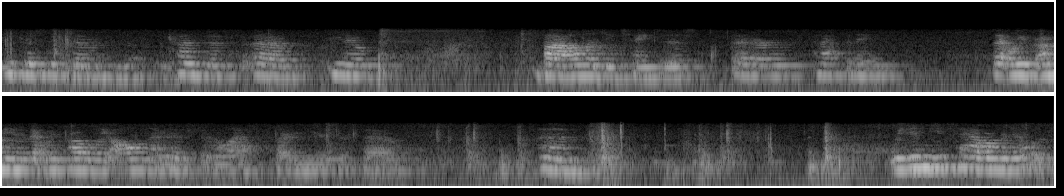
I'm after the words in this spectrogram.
ecosystem kinds of, uh, you know, biology changes that are happening that we've, I mean, that we probably all noticed in the last thirty years or so. Um, we didn't used to have armadillos.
